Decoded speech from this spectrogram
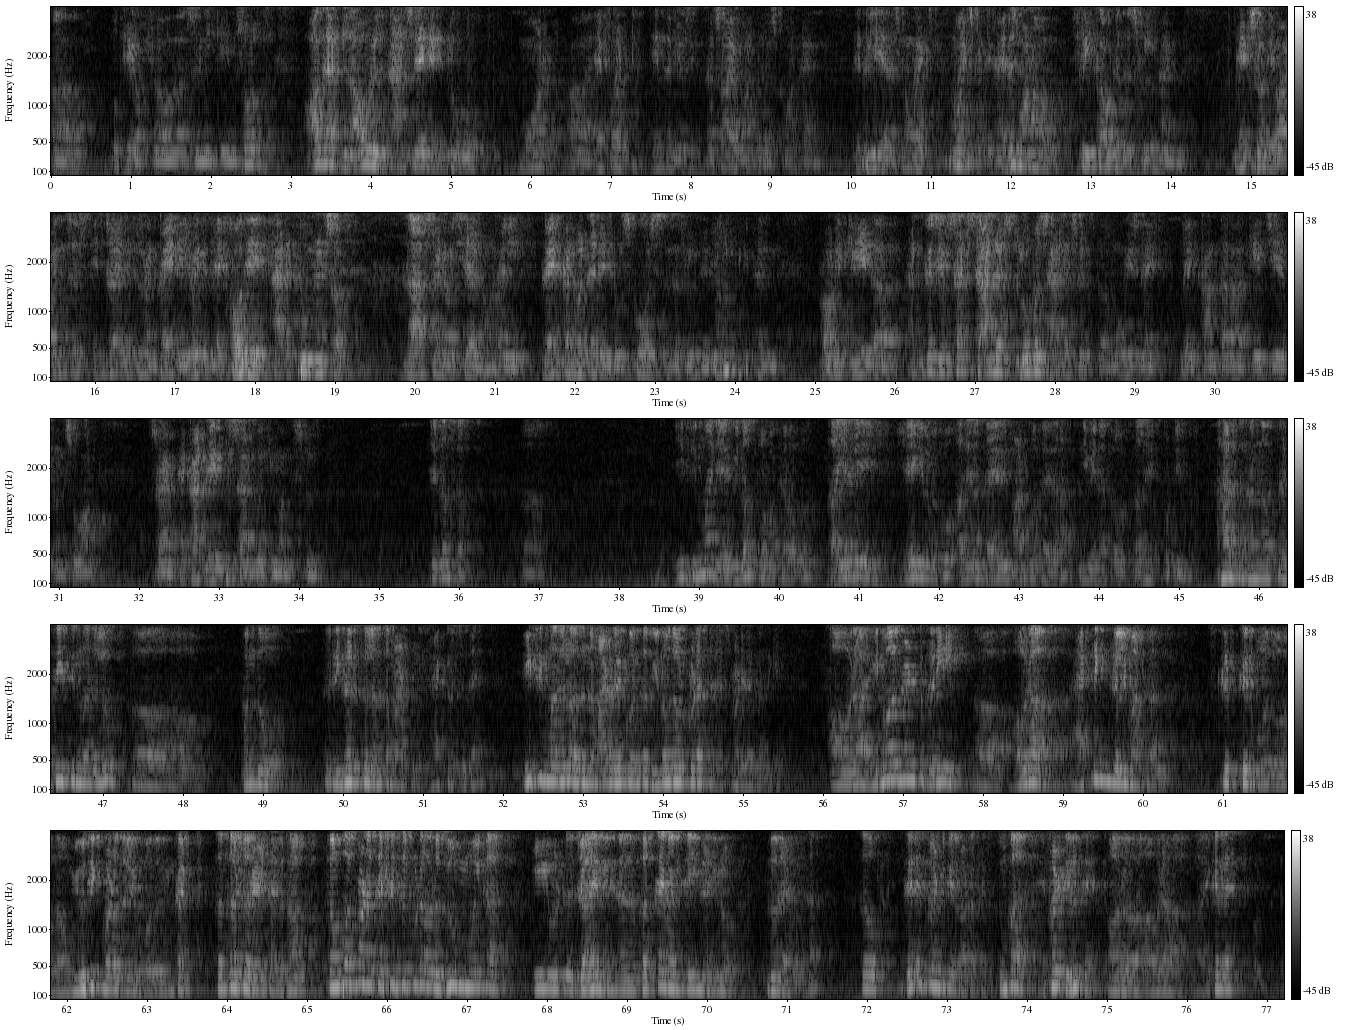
uh, bouquet of flowers when he came. So, all that love will translate into more uh, effort in the music. That's how I want to respond. And literally, there's no ex- no expectation. I just want to freak out in this film and make sure the audiences enjoy the film and try and elevate it like how they had a two minutes of blast when I was here. No, I'll try and convert that into scores in the film maybe and probably create a and because you have set standards, global standards with uh, movies like like Kantara, KGF, and so on. So I, I can't wait to start working on this film. Chetan sir ಈ ಸಿನಿಮಾಗೆ ವಿನೋದ್ ಪ್ರಭಾಕರ್ ಅವರು ತಯಾರಿ ಹೇಗಿರಬೇಕು ಅದನ್ನ ತಯಾರಿ ಮಾಡ್ಕೋತಾ ಇದ್ದಾರಾ ನೀವೇನಾದರೂ ಸಲಹೆ ಕೊಟ್ಟಿದ್ದೀರಾ ಹಾ ಸರ್ ನನ್ನ ಪ್ರತಿ ಸಿನಿಮಾದಲ್ಲೂ a ಒಂದು ರಿಹರ್ಸಲ್ ಅಂತ ಮಾಡ್ತೀನಿ ಆ್ಯಕ್ಟರ್ಸ್ ಜೊತೆ ಈ ಸಿನಿಮಾದಲ್ಲೂ ಅದನ್ನ ಮಾಡಬೇಕು ಅಂತ ವಿನೋದ್ ಅವರು ಕೂಡ ಸಜೆಸ್ಟ್ ಮಾಡಿದ್ದಾರೆ ನನಗೆ. ಅವರ ಇನ್ವಾಲ್ವ್ಮೆಂಟ್ ಬರೀ ಅವರ ಆಕ್ಟಿಂಗ್ ಅಲ್ಲಿ ಮಾತ್ರ ಅಲ್ಲ. ಸ್ಕ್ರಿಪ್ಟ್ ಇರ್ಬೋದು, ನಾವು ಮ್ಯೂಸಿಕ್ ಮಾಡೋದ್ರಲ್ಲಿ ಇರ್ಬೋದು ಇನ್ಫ್ಯಾಕ್ಟ್ ಸಂತೋಷ್ ಅವ್ರು ಹೇಳ್ತಾ ಇದ್ರು. ನಾವು ಕಂಪೋಸ್ ಮಾಡೋ ಸೆಷನ್ಸ್ ಕೂಡ ಅವರು ಝೂಮ್ ಮೂಲಕ ಈ would join in first time I am seeing hero do that ಅಂತ. So there is going to be lot of effort ತುಂಬಾ ಎಫರ್ಟ್ ಇರುತ್ತೆ ಅವರು, ಅವರ, ಯಾಕಂದ್ರೆ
